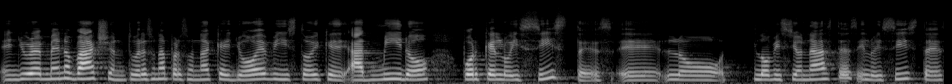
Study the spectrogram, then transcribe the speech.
And you're a man of action. Tú eres una persona que yo he visto y que admiro porque lo hiciste. eh, lo, lo visionaste y lo hiciste.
